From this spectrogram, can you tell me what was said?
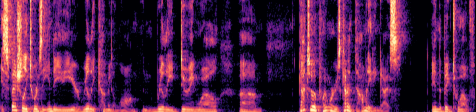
especially towards the end of the year, really coming along and really doing well um, got to a point where he was kind of dominating guys in the Big 12.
